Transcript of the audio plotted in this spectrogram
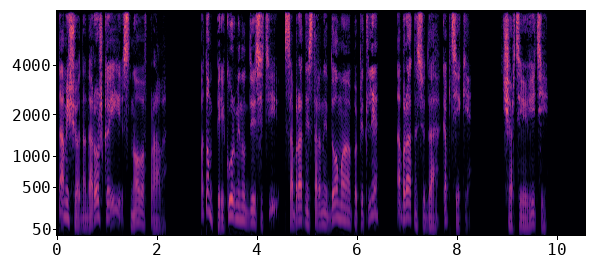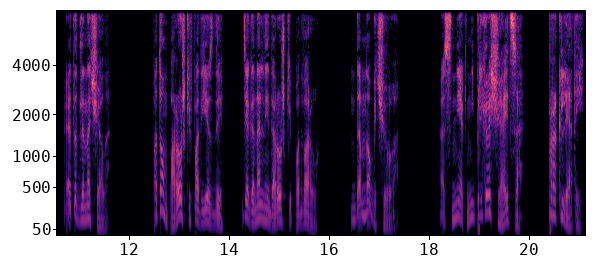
там еще одна дорожка и снова вправо. Потом перекур минут десять и с обратной стороны дома по петле обратно сюда, к аптеке. Черт ее идти. Это для начала. Потом порожки в подъезды, диагональные дорожки по двору. Да много чего. А снег не прекращается. Проклятый.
